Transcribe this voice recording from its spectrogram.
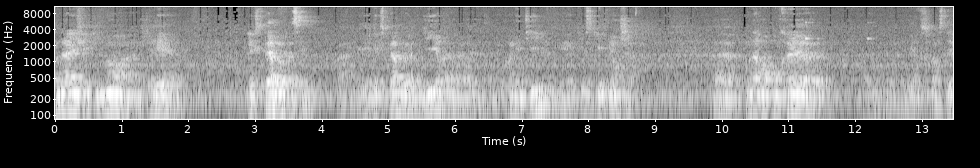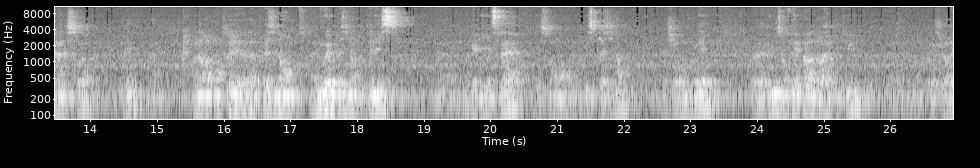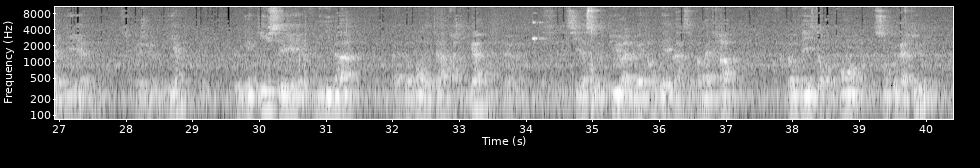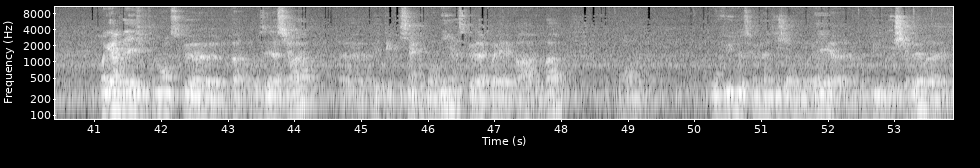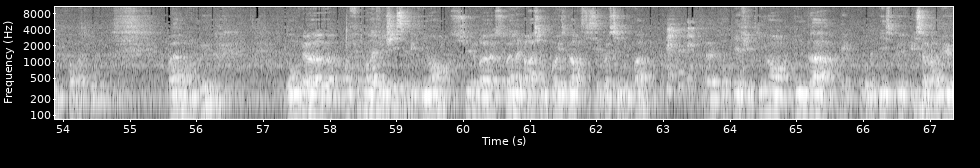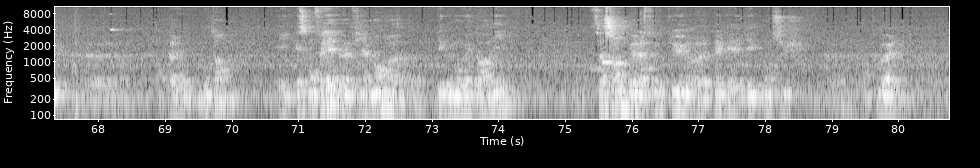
on a effectivement, je dirais, l'expert doit passer. Et l'expert doit nous dire qu'en est-il et qu'est-ce qui est pris en charge. On a rencontré hier soir, c'était lundi soir, on a rencontré la nouvelle présidente du tennis, euh, Magali Essler, et son vice-président, euh, Jérôme Boulet. Euh, ils ont fait part de leur attitude. Donc, je leur ai dit ce que je vais vous dire. L'objectif, c'est à minima de rendre les terrains praticables. Si la structure doit être enlevée, ben, ça permettra au tennis de reprendre son couverture. Regardez effectivement ce que va proposer l'assureur, euh, les techniciens qui vont venir, est-ce que la toile est réparable ou pas. Au vu de ce que m'a dit Jérôme Mollet, euh, au vu des déchirures, euh, il ne croit pas trop. Voilà, non plus. Donc, il faut qu'on réfléchisse effectivement sur soit une réparation provisoire, si c'est possible ou pas, pour qu'effectivement, d'une part, les cours de tennis puissent avoir lieu en période de beau temps. Et qu'est-ce qu'on fait euh, finalement euh, dès que le mauvais temps arrive Sachant que la structure euh, telle qu'elle a été conçue en toile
